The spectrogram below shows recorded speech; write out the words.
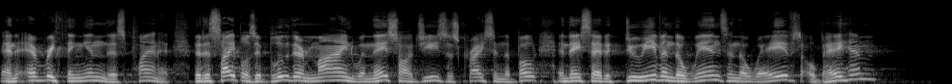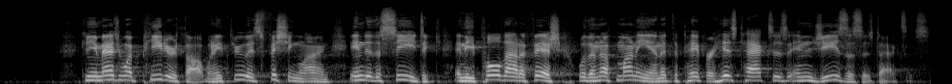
and everything in this planet. The disciples, it blew their mind when they saw Jesus Christ in the boat and they said, Do even the winds and the waves obey him? Can you imagine what Peter thought when he threw his fishing line into the sea to, and he pulled out a fish with enough money in it to pay for his taxes and Jesus' taxes?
